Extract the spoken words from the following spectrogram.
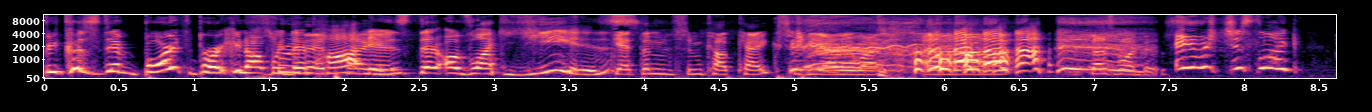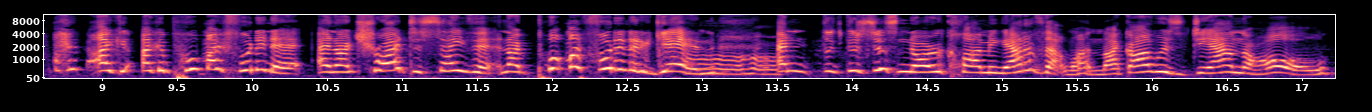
because they've both broken up with their, their partners that of like years. Get them some cupcakes with the only one. Uh, does wonders. It was just like. I, I could put my foot in it, and I tried to save it, and I put my foot in it again, Oh. and th- there's just no climbing out of that one. Like I was down the hole,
